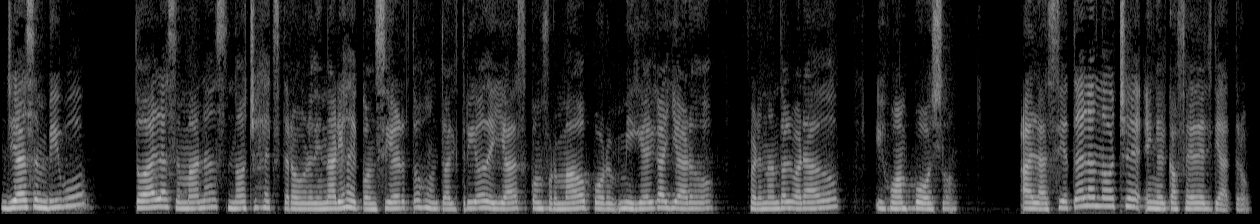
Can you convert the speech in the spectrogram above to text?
jazz en vivo todas las semanas, noches extraordinarias de conciertos junto al trío de jazz conformado por Miguel Gallardo, Fernando Alvarado y Juan Pozo, a las 7 de la noche en el Café del Teatro.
